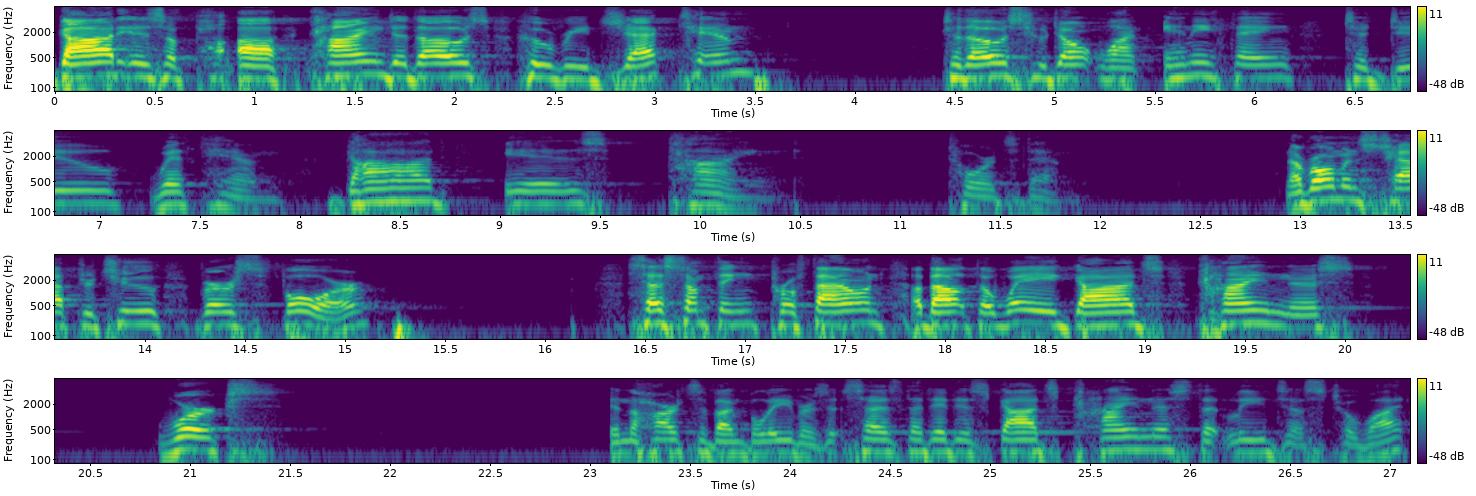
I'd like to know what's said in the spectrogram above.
God is uh, kind to those who reject Him, to those who don't want anything to do with Him. God is kind towards them. Now, Romans chapter 2, verse 4 says something profound about the way God's kindness works in the hearts of unbelievers. It says that it is God's kindness that leads us to what?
